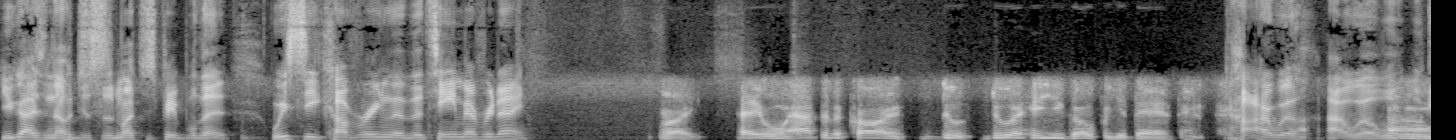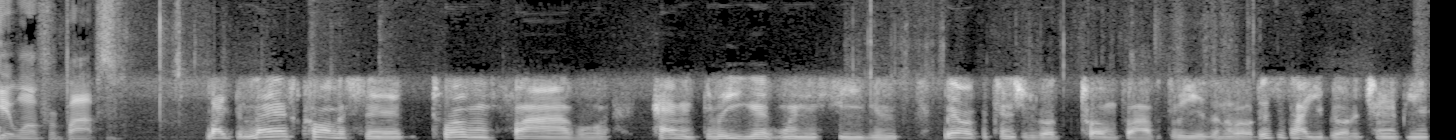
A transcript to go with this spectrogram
you guys know just as much as people that we see covering the, the team every day. Right. Hey, well, after the car, do do a here you go for your dad then. I will. I will. We'll, we'll Um, get one for pops. Like the last caller said, twelve and five or having three good winning seasons. We have a potential to go twelve and five for three years in a row. This is how you build a champion.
